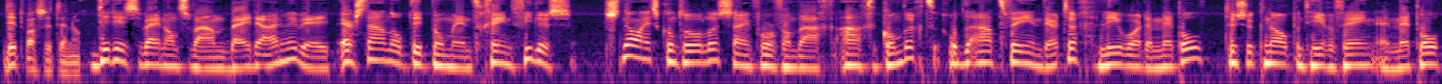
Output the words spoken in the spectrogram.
Dit was het en ook. Dit is Wijnand Zwaan bij de ANWB. Er staan op dit moment geen files. Snelheidscontroles zijn voor vandaag aangekondigd op de A32 Leeuwarden-Meppel tussen knooppunt Heerenveen en Meppel.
